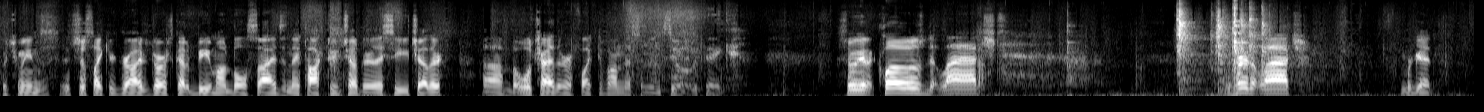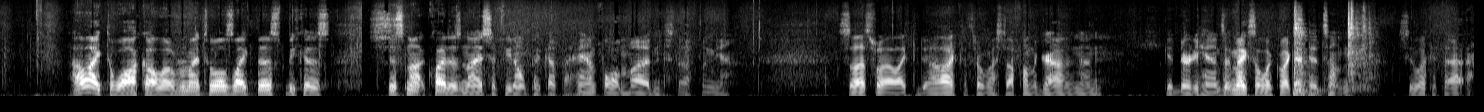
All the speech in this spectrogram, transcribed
which means it's just like your garage door. It's got a beam on both sides and they talk to each other, they see each other. Um, but we'll try the reflective on this and then see what we think. So we got it closed, it latched. We heard it latch, we're good. I like to walk all over my tools like this because it's just not quite as nice if you don't pick up a handful of mud and stuff when you so that's what I like to do. I like to throw my stuff on the ground and then get dirty hands. It makes it look like I did something. See, look at that.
